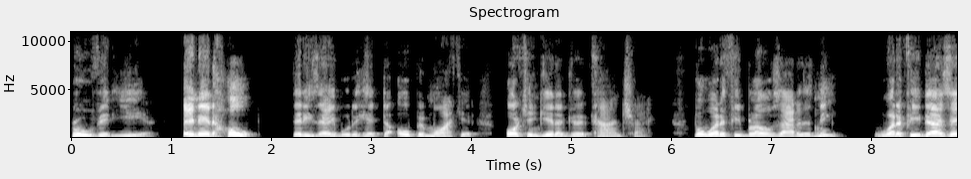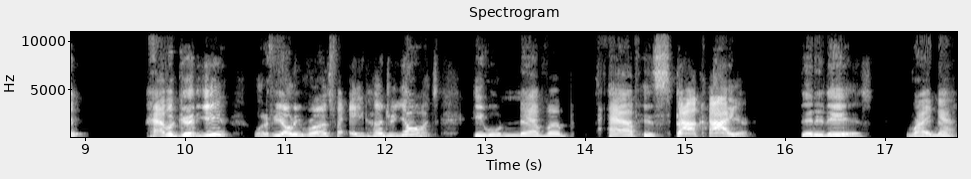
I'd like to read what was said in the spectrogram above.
prove it year and then hope that he's able to hit the open market or can get a good contract. But what if he blows out his knee? What if he doesn't have a good year? What if he only runs for 800 yards? He will never have his stock higher than it is right now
